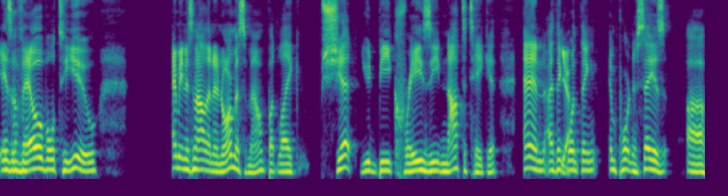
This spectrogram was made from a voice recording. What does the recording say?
is available to you. I mean, it's not an enormous amount, but like shit, you'd be crazy not to take it. And I think Yeah. one thing important to say is uh,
